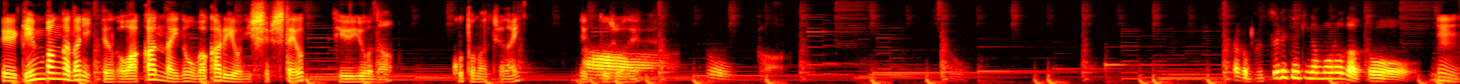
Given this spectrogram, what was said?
で、原版が何ってのがわかんないのをわかるようにししたよっていうようなことなんじゃない？ネット上で。なんか物理的なものだと、うん。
